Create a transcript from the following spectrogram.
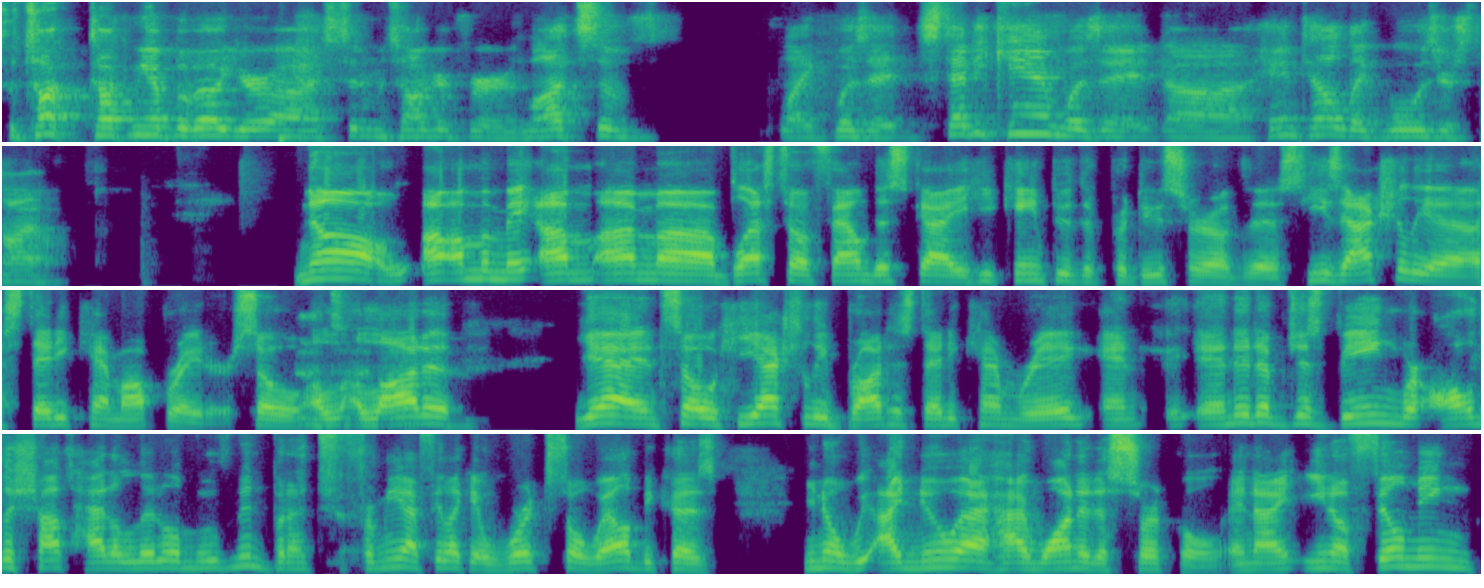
So talk talk me up about your uh, cinematographer. Lots of like, was it Steadicam? Was it uh, handheld? Like, what was your style? No, I'm ama- I'm I'm uh, blessed to have found this guy. He came through the producer of this. He's actually a Steadicam operator. So a, a, lot of Yeah, and so he actually brought his Steadicam rig, and it ended up just being where all the shots had a little movement. But for me, I feel like it worked so well because you know we I knew I, I wanted a circle, and I you know filming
